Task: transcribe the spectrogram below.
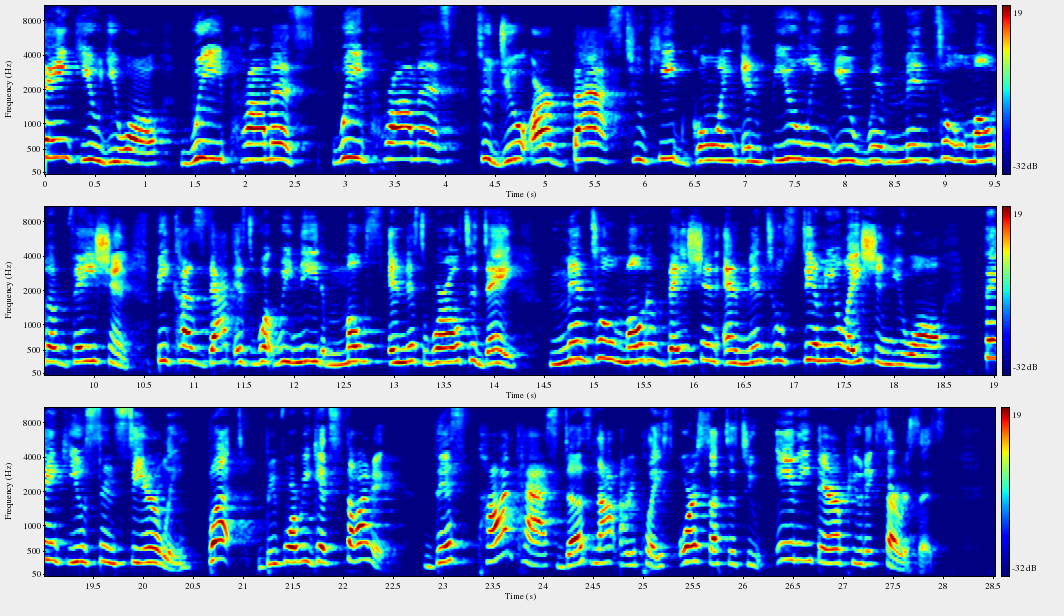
Thank you, you all. We promise, we promise to do our best to keep going and fueling you with mental motivation because that is what we need most in this world today. Mental motivation and mental stimulation, you all. Thank you sincerely. But before we get started, this podcast does not replace or substitute any therapeutic services.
